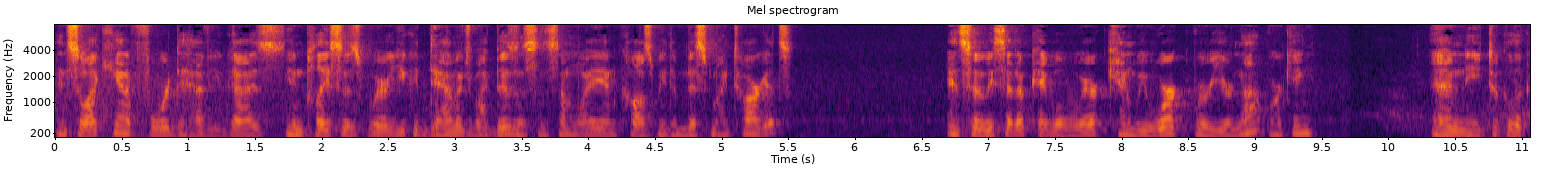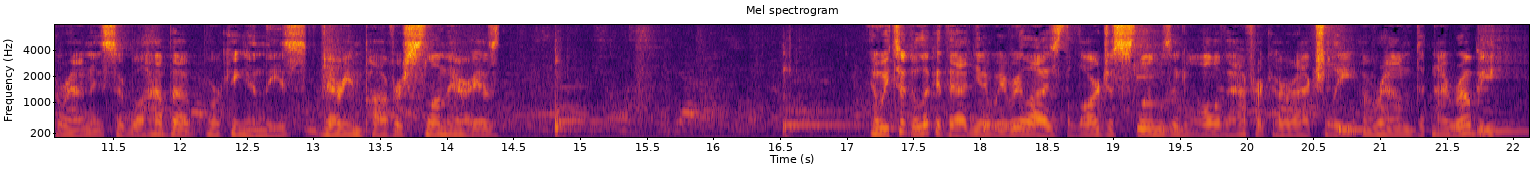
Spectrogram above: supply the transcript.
And so I can't afford to have you guys in places where you could damage my business in some way and cause me to miss my targets. And so we said, Okay, well, where can we work where you're not working? And he took a look around and he said, Well, how about working in these very impoverished slum areas? And we took a look at that. You know, we realized the largest slums in all of Africa are actually around Nairobi.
